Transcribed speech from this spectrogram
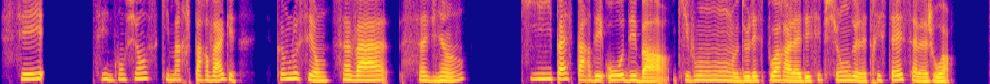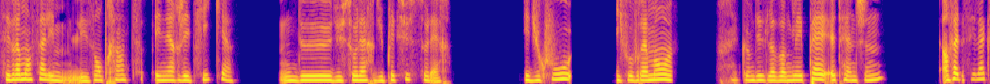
C'est, c'est une conscience qui marche par vagues, comme l'océan. Ça va, ça vient, qui passe par des hauts, des bas, qui vont de l'espoir à la déception, de la tristesse à la joie. C'est vraiment ça les, les empreintes énergétiques de, du solaire, du plexus solaire. Et du coup, il faut vraiment, comme disent les Anglais, pay attention. En fait, c'est là que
